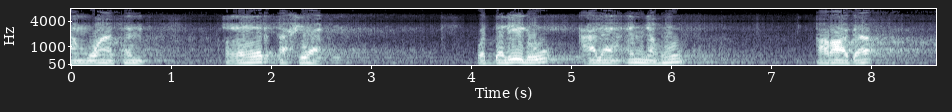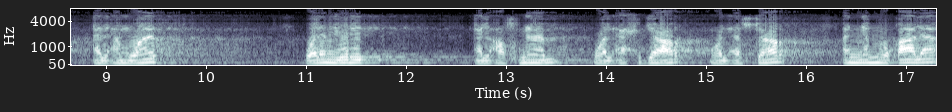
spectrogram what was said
أمواتا غير أحياء. والدليل على أنه أراد الأموات ولم يرد الأصنام والأحجار والأشجار أنه قال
